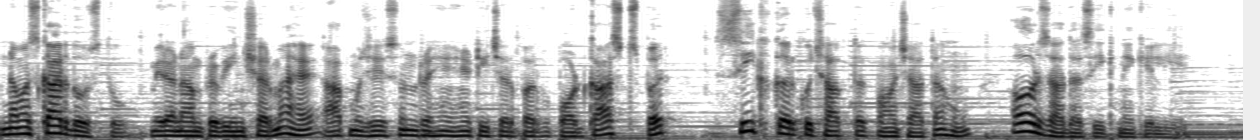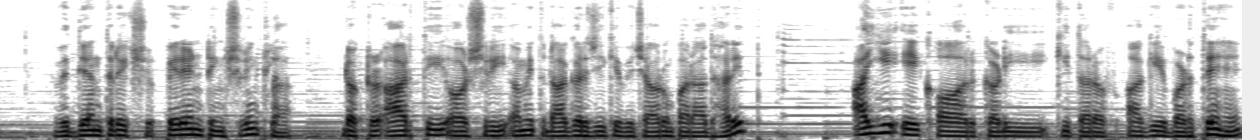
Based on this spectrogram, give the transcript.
नमस्कार दोस्तों, मेरा नाम प्रवीण शर्मा है। आप मुझे सुन रहे हैं टीचर पर्व पॉडकास्ट पर। सीख कर कुछ आप तक पहुंचाता हूँ और ज़्यादा सीखने के लिए। विद्यांतरिक्ष, पेरेंटिंग श्रृंखला, डॉक्टर आरती और श्री अमित डागर जी के विचारों पर आधारित। आइए एक और कड़ी की तरफ़ आगे बढ़ते हैं।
